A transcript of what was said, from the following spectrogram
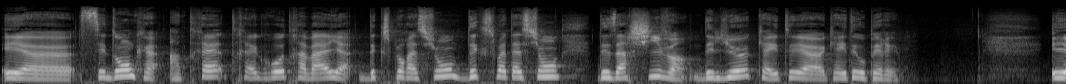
Et euh, c'est donc un très très gros travail d'exploration, d'exploitation des archives, des lieux qui a été, qui a été opéré. Et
